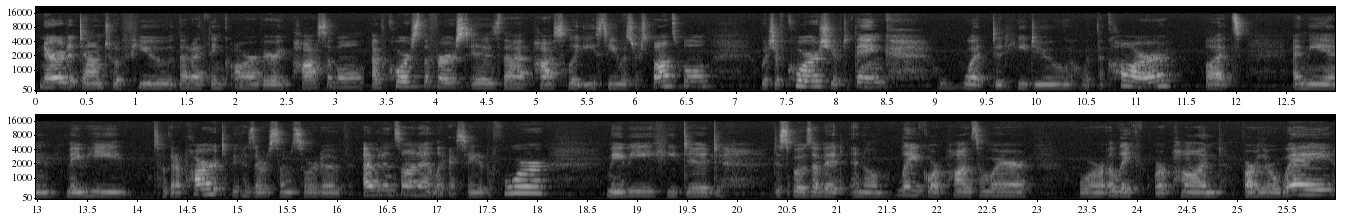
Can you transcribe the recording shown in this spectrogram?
narrowed it down to a few that I think are very possible. Of course, the first is that possibly EC was responsible, which of course you have to think, what did he do with the car? But I mean, maybe he took it apart because there was some sort of evidence on it, like I stated before. Maybe he did dispose of it in a lake or a pond somewhere or a lake or pond farther away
